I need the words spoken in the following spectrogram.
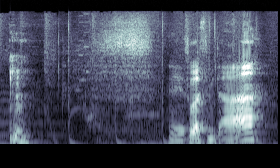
네 수고하셨습니다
